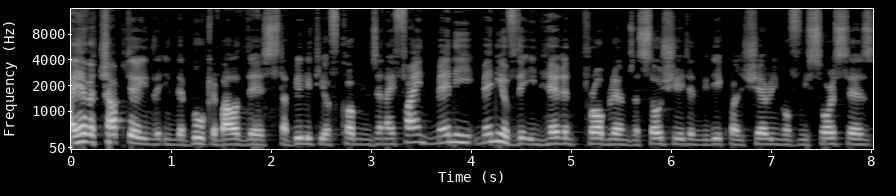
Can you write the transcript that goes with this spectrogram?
I have a chapter in the in the book about the stability of communes, and I find many many of the inherent problems associated with equal sharing of resources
